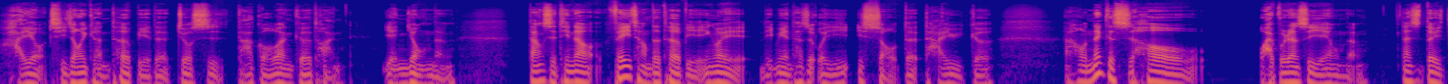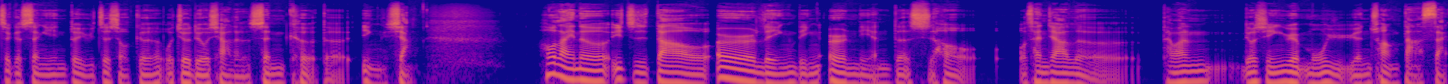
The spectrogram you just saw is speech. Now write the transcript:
还有其中一个很特别的，就是打狗乱歌团严永能。当时听到非常的特别，因为里面它是唯一一首的台语歌。然后那个时候我还不认识严永能，但是对这个声音，对于这首歌，我就留下了深刻的印象。后来呢，一直到二零零二年的时候，我参加了台湾流行音乐母语原创大赛，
